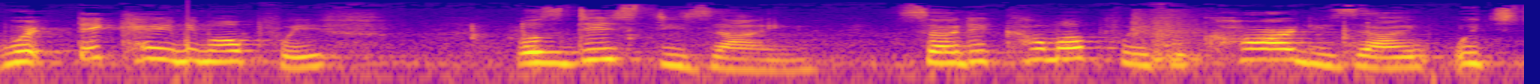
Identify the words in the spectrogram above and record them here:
what they came up with was this design. So they come up with a car design which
